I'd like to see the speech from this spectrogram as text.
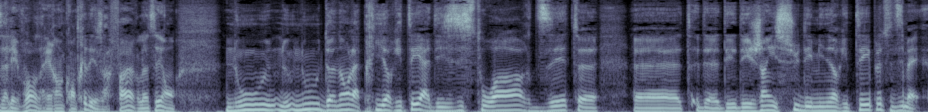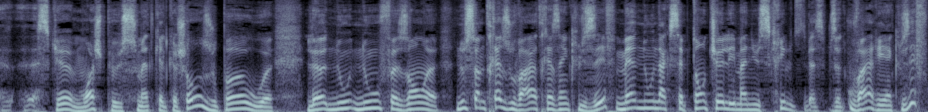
Vous allez voir, vous allez rencontrer des affaires. Là, Tu sais, on, nous, nous, nous donnons la priorité à des histoires dites euh, euh, de- des- des gens issus des minorités. Puis là, tu te dis, mais euh, est-ce que moi, je peux soumettre quelque chose ou pas? Ou euh, là, nous, nous faisons, nous sommes très ouverts, très inclusifs, mais nous n'acceptons que les manuscrits. Ben, Vous êtes ouverts et inclusifs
